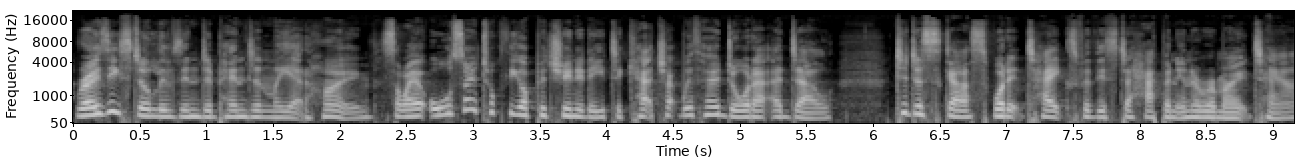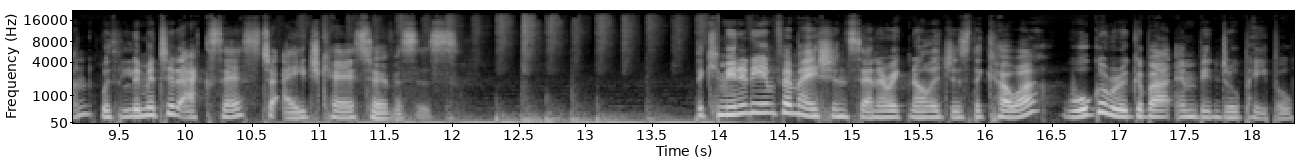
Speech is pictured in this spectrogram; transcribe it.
Rosie still lives independently at home, so I also took the opportunity to catch up with her daughter Adele to discuss what it takes for this to happen in a remote town with limited access to aged care services. The Community Information Centre acknowledges the Koa, Wulgurukaba, and Bindal people,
